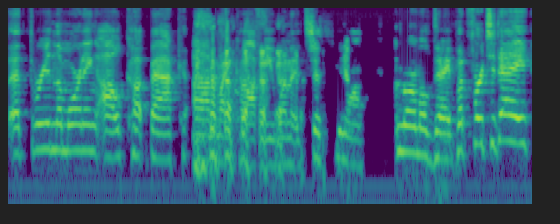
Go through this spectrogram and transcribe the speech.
at three in the morning, I'll cut back on my coffee when it's just, you know, a normal day. But for today,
